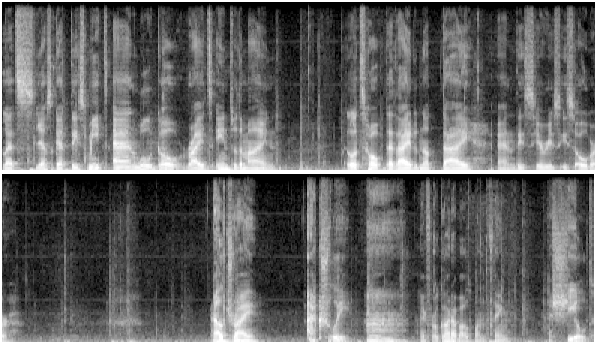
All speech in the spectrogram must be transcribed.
Let's just get this meat and we'll go right into the mine. Let's hope that I do not die and this series is over. I'll try... Actually, I forgot about one thing. A shield.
